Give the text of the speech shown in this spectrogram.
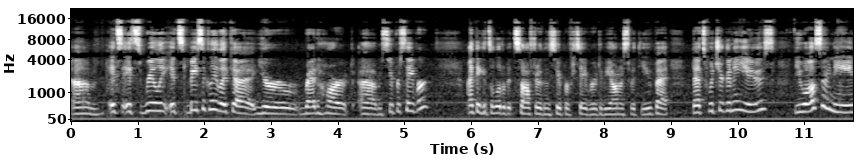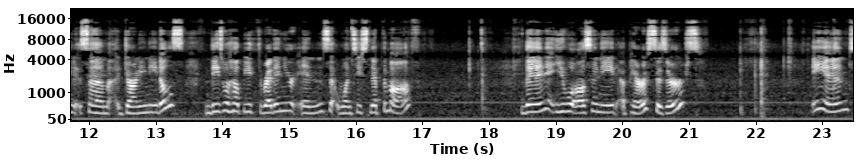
Um, it's it's really it's basically like a, uh, your Red Heart um, Super Saver. I think it's a little bit softer than Super Saver to be honest with you, but that's what you're going to use. You also need some darning needles. These will help you thread in your ends once you snip them off. Then you will also need a pair of scissors and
